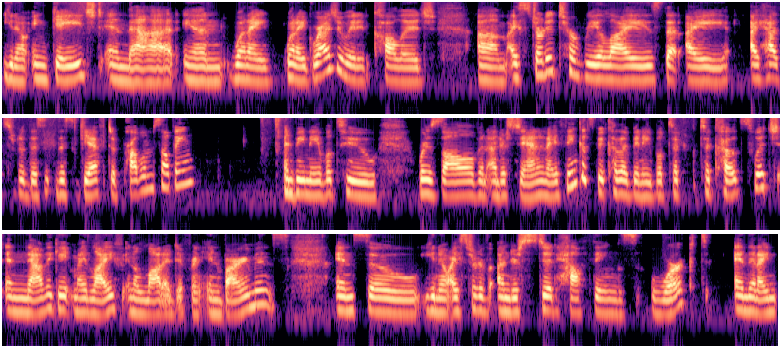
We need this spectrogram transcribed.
you know, engaged in that. And when I when I graduated college, um, I started to realize that I I had sort of this this gift of problem solving and being able to resolve and understand. And I think it's because I've been able to, to code switch and navigate my life in a lot of different environments. And so, you know, I sort of understood how things worked and then I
